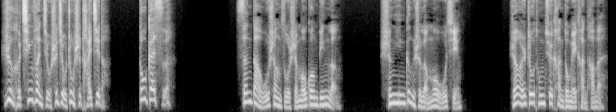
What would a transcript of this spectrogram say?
任何侵犯九十九重石台阶的，都该死！三大无上祖神眸光冰冷，声音更是冷漠无情。然而周通却看都没看他们，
